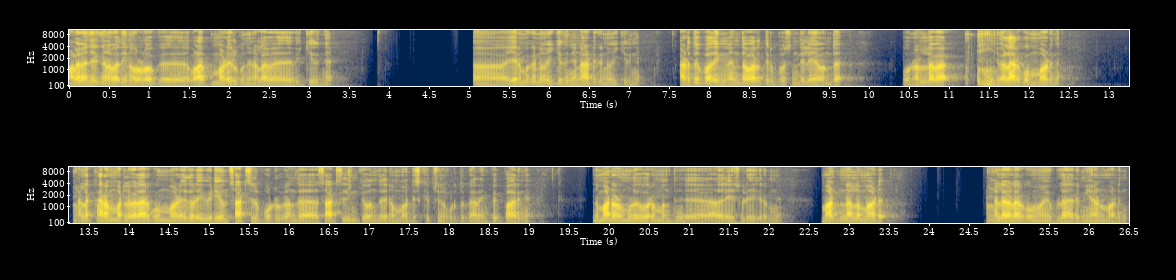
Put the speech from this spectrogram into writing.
மழை பெஞ்சிருக்கனால பார்த்தீங்கன்னா ஓரளவுக்கு வளர்ப்பு மாடுகள் கொஞ்சம் நல்லாவே விற்கிதுங்க எறும்பு கன்று விற்கிதுங்க நாட்டுக்கன்று விற்கிதுங்க அடுத்து பார்த்தீங்கன்னா இந்த வாரம் திருப்பூர் சந்தையிலே வந்த ஒரு நல்ல வெ விளாட்றக்கும் மாடுங்க. நல்ல கரம் மாட்டில் விளாட்றக்கும் மாடு. இதோட வீடியோ வந்து ஷார்ட்ஸில் போட்டிருக்கோம். அந்த ஷார்ட்ஸ் லிங்க் வந்து நம்ம டிஸ்கிரிப்ஷனில் கொடுத்துருக்கோம். அதையும் போய் பாருங்கள் இந்த மாடோட முழு விவரம் வந்து அதிலேயே சொல்லியிருக்கிறோங்க மாட்டு நல்ல மாடு. நல்ல விளாட்றக்கும் அமைப்பில் அருமையான மாடுங்க.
